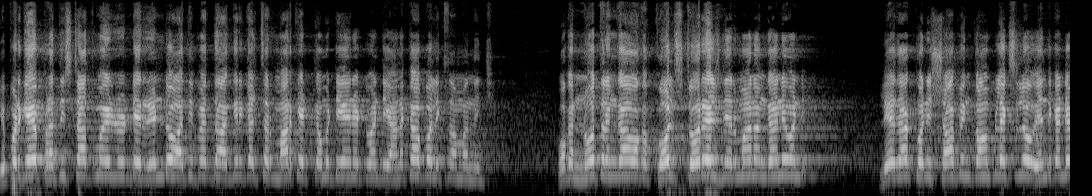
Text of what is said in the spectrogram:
ఇప్పటికే ప్రతిష్టాత్మకమైనటువంటి రెండో అతిపెద్ద అగ్రికల్చర్ మార్కెట్ కమిటీ అయినటువంటి అనకాపల్లికి సంబంధించి ఒక నూతనంగా ఒక కోల్డ్ స్టోరేజ్ నిర్మాణం కానివ్వండి లేదా కొన్ని షాపింగ్ కాంప్లెక్స్లు ఎందుకంటే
